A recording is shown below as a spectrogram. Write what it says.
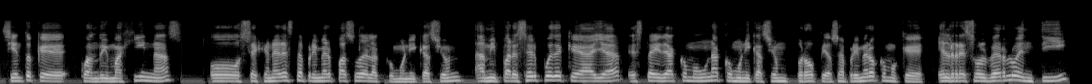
siento que cuando imaginas o se genera este primer paso de la comunicación, a mi parecer puede que haya esta idea como una comunicación propia, o sea, primero como que el resolverlo en ti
